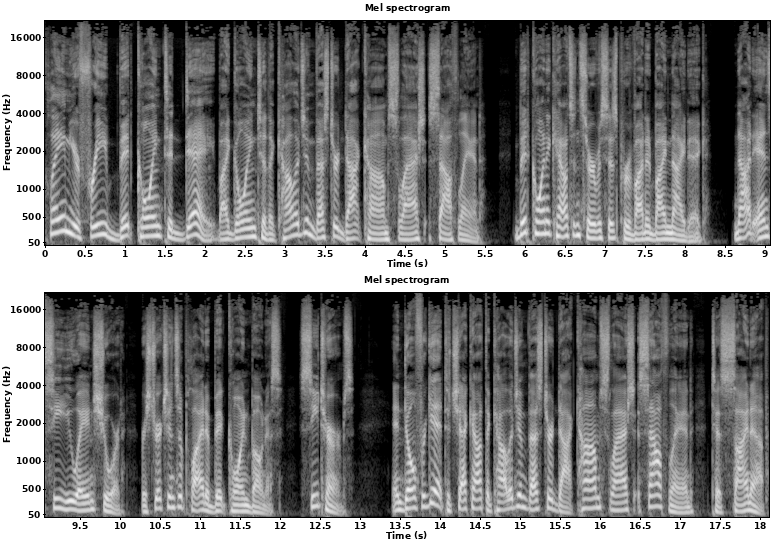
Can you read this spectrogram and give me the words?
Claim your free Bitcoin today by going to thecollegeinvestor.com/southland. Bitcoin accounts and services provided by NYDIG, not NCUA insured. Restrictions apply to Bitcoin bonus. See terms. And don't forget to check out thecollegeinvestor.com slash Southland to sign up.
